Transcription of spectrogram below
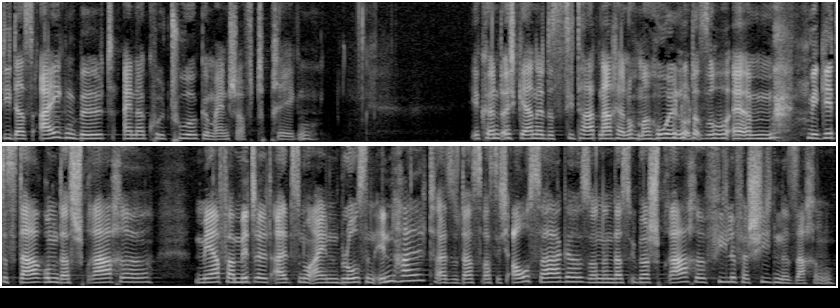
die das Eigenbild einer Kulturgemeinschaft prägen. Ihr könnt euch gerne das Zitat nachher nochmal holen oder so. Ähm, mir geht es darum, dass Sprache mehr vermittelt als nur einen bloßen Inhalt, also das, was ich aussage, sondern dass über Sprache viele verschiedene Sachen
